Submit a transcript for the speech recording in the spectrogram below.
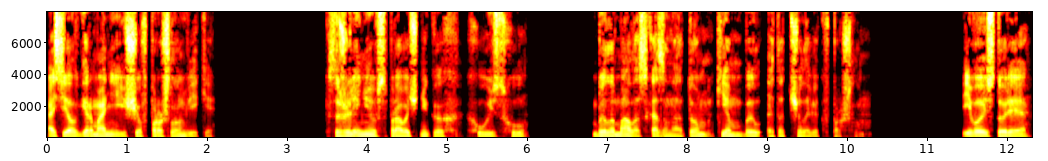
осел в Германии еще в прошлом веке. К сожалению, в справочниках «Who is Who» было мало сказано о том, кем был этот человек в прошлом. Его история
